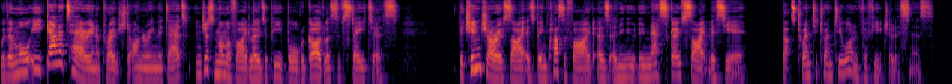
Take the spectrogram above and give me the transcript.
with a more egalitarian approach to honouring the dead and just mummified loads of people regardless of status. The Chinchorro site has been classified as an UNESCO site this year. That's 2021 for future listeners.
